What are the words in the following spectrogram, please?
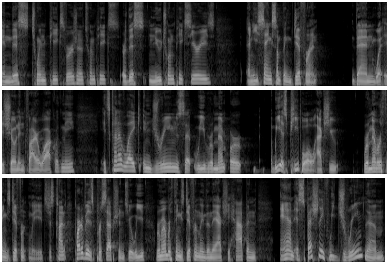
in this Twin Peaks version of Twin Peaks or this new Twin Peaks series, and he's saying something different than what is shown in Fire Walk with Me. It's kind of like in dreams that we remember, or we as people actually remember things differently. It's just kind of part of it is perception too. We remember things differently than they actually happen, and especially if we dream them.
